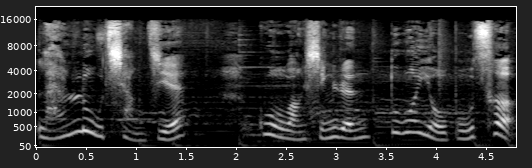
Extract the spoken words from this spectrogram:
拦路抢劫，过往行人多有不测。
